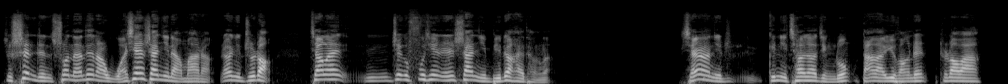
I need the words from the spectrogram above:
就甚至说难听点儿，我先扇你两巴掌，让你知道，将来你这个负心人扇你比这还疼呢。先让你给你敲敲警钟，打打预防针，知道吧？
